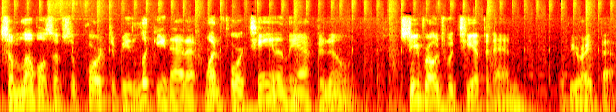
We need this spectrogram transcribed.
some levels of support to be looking at at 114 in the afternoon. Steve Rhodes with TFNN. We'll be right back.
